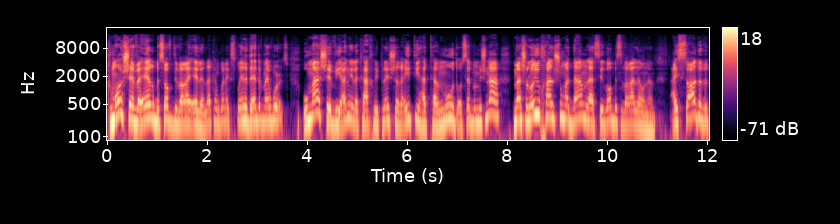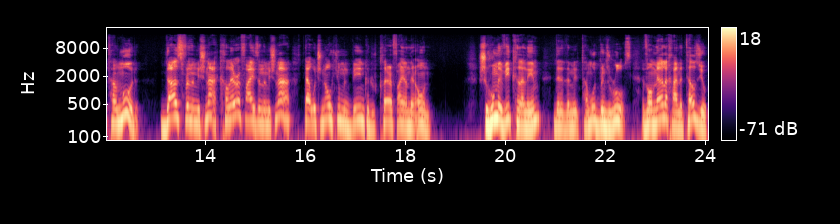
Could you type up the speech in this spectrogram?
כמו שאבאר בסוף דבריי אלה, like I'm going to explain at the end of my words. ומה שהביאני לכך מפני שראיתי התלמוד עושה במשנה, מה שלא יוכל שום אדם להשיגו בסברה לעולם. I saw that the Talmud does for the Mishnah, clarifies in the Mishnah that which no human being could clarify on their own. שהוא מביא כללים, that the Talmud brings rules. And it tells you,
